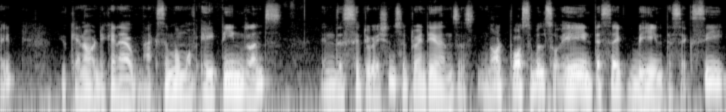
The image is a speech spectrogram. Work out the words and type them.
right? You cannot, you can have maximum of 18 runs in this situation. So, 20 runs is not possible. So, A intersect B intersect C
